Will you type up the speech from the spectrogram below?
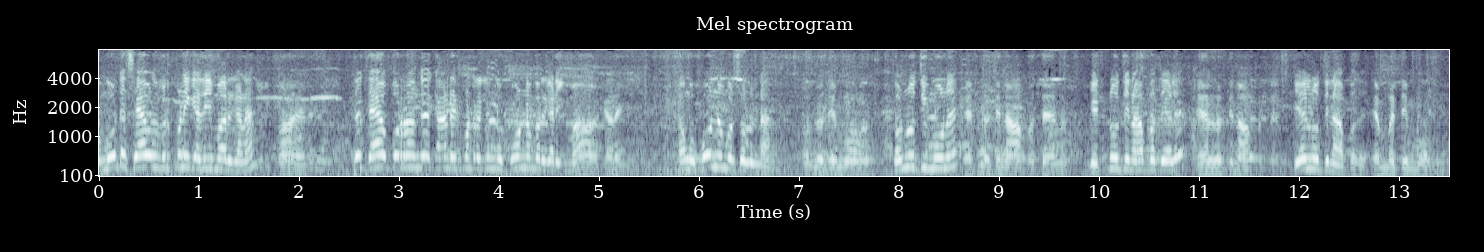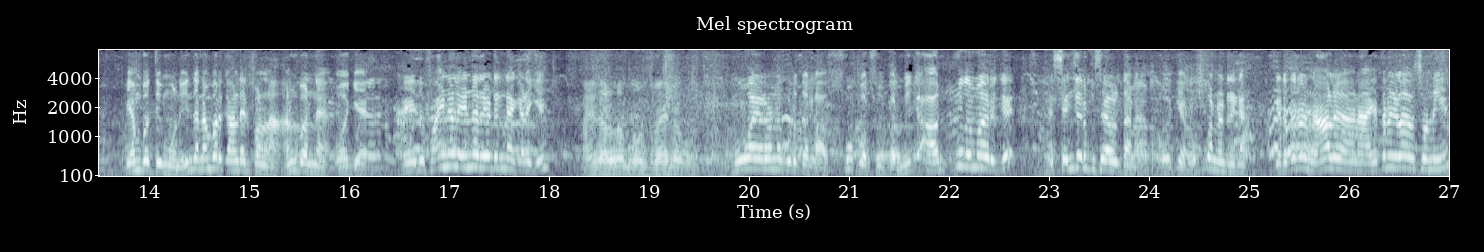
உங்கள்கிட்ட சேவல் விற்பனைக்கு அதிகமாக இருக்காண்ணா? ஆ இருக்கு. இதை தேவைப்படுறவங்க கான்டாக்ட் பண்ணுறதுக்கு உங்கள் ஃபோன் நம்பர் கிடைக்குமா? கிடைக்கும். உங்க ஃபோன் நம்பர் சொல்லுங்கண்ணா தொண்ணூற்றி மூணு. தொண்ணூற்றி மூணு? எட்நூத்தி நாற்பத்தேழு. எட்நூற்றி நாற்பத்தேழு? எழுநூத்தி நாற்பத்தேழு. எழுநூற்றி நாற்பது. எண்பத்தி மூணு. எண்பத்தி மூணு. இந்த நம்பர் கான்டாக்ட் பண்ணலாம். அன்பண்ண ஓகே இது ஃபைனல் என்ன ரேட்டுங்கண்ணா கிடைக்கும் மூன்று ரூபாயில கொடுக்கலாம். மூவாயிரம்னு கொடுத்துடலாம். சூப்பர் சூப்பர் மிக அற்புதமா இருக்கு. செங்கருப்பு சேவல் தானே? ஓகே ரொம்ப நன்றிண்ணா. கிட்டத்தட்ட நாலு நான் எத்தனை கிலோ சொன்னீங்க?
